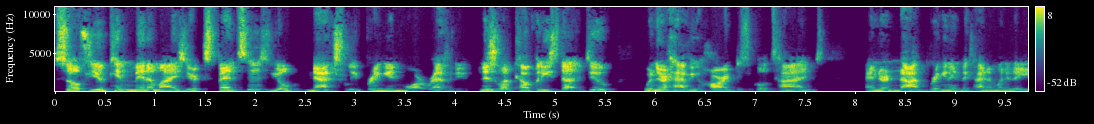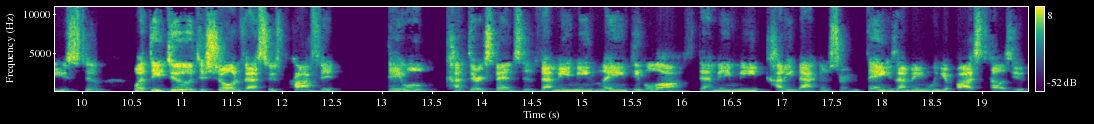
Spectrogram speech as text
So if you can minimize your expenses, you'll naturally bring in more revenue. And this is what companies do when they're having hard, difficult times and they're not bringing in the kind of money they used to. What they do to show investors profit they will cut their expenses. That may mean laying people off. That may mean cutting back on certain things. May mean when your boss tells you,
